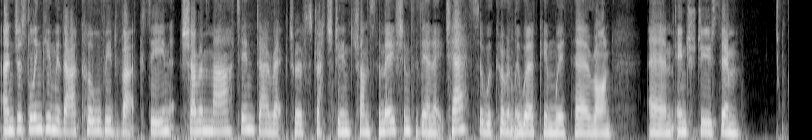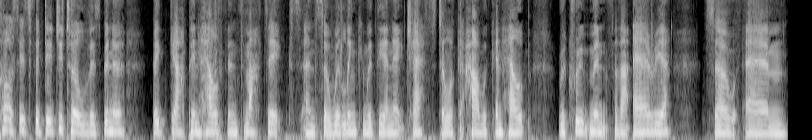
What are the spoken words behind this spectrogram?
And just linking with our COVID vaccine, Sharon Martin, Director of Strategy and Transformation for the NHS. So we're currently working with her on um, introducing courses for digital. There's been a big gap in health informatics, and so we're linking with the NHS to look at how we can help recruitment for that area. So, um,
